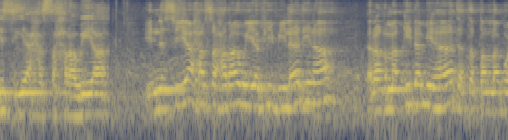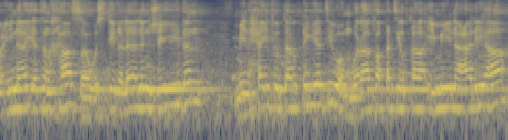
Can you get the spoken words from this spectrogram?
للسياحة الصحراوية. إن السياحة الصحراوية في بلادنا رغم قدمها تتطلب عناية خاصة واستغلالا جيدا من حيث ترقية ومرافقة القائمين عليها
